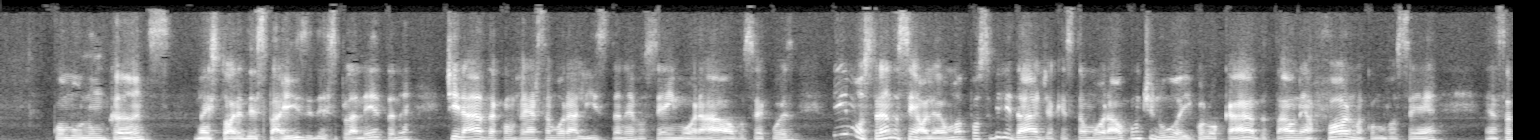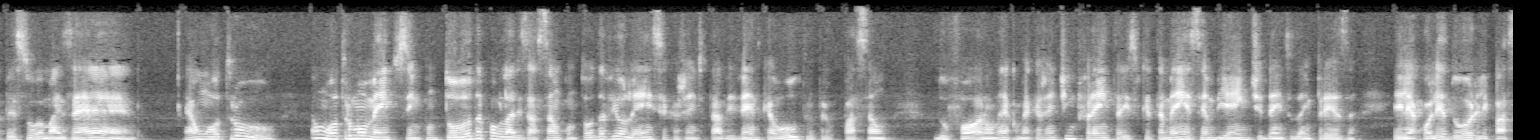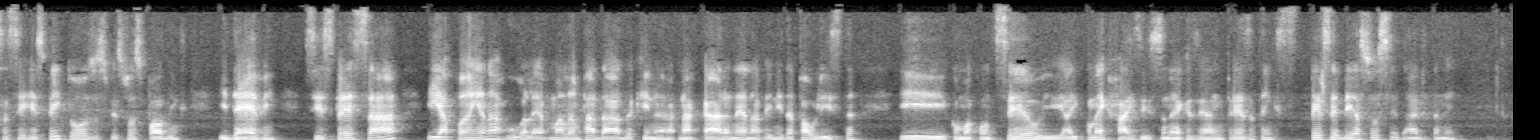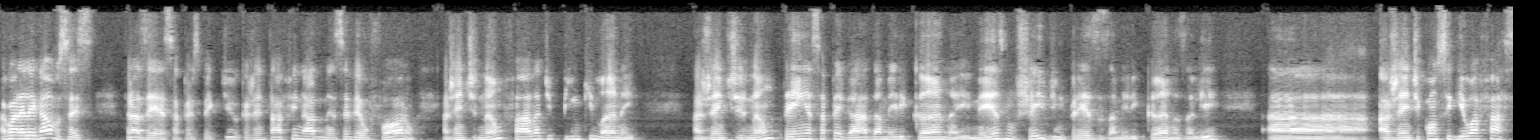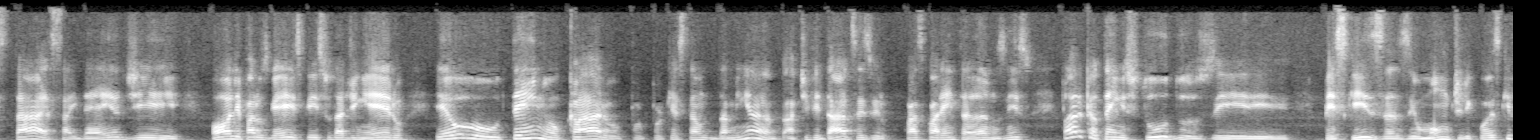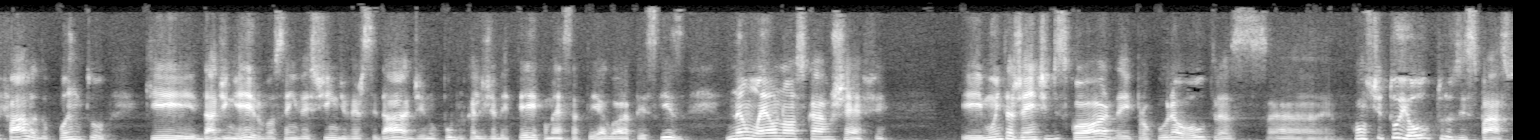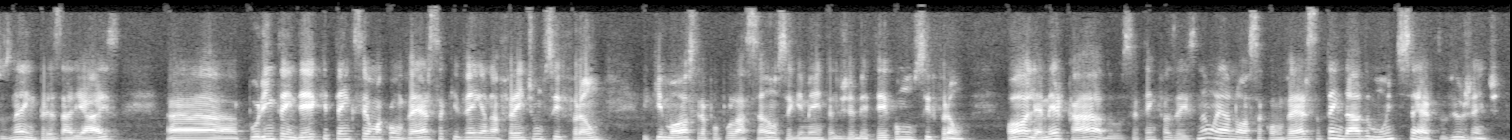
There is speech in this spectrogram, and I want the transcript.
como nunca antes na história desse país e desse planeta, né? Tirar da conversa moralista, né? Você é imoral, você é coisa. E mostrando assim, olha, é uma possibilidade, a questão moral continua aí colocada, tal, né? A forma como você é essa pessoa, mas é é um outro é um outro momento, sim, com toda a polarização, com toda a violência que a gente está vivendo, que é outra preocupação do fórum, né? Como é que a gente enfrenta isso? Porque também esse ambiente dentro da empresa, ele é acolhedor, ele passa a ser respeitoso, as pessoas podem e devem se expressar e apanha na rua, leva uma lampadada aqui na, na cara, né? Na Avenida Paulista e como aconteceu e aí como é que faz isso, né? Quer dizer, a empresa tem que perceber a sociedade também. Agora é legal vocês trazer essa perspectiva que a gente está afinado mesmo. Você vê, o fórum, a gente não fala de pink money. A gente não tem essa pegada americana, e mesmo cheio de empresas americanas ali, a, a gente conseguiu afastar essa ideia de olhe para os gays, porque isso dá dinheiro. Eu tenho, claro, por, por, questão da minha atividade, vocês viram, quase 40 anos nisso, claro que eu tenho estudos e pesquisas e um monte de coisa que fala do quanto que dá dinheiro você investir em diversidade, no público LGBT, começa a ter agora pesquisa, não é o nosso carro-chefe. E muita gente discorda e procura outras, uh, constitui outros espaços né, empresariais, uh, por entender que tem que ser uma conversa que venha na frente um cifrão e que mostre a população, o segmento LGBT, como um cifrão olha, é mercado, você tem que fazer isso. Não é a nossa conversa, tem dado muito certo, viu, gente?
